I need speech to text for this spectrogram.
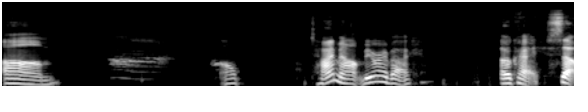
Um, Oh, timeout. Be right back. Okay, so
